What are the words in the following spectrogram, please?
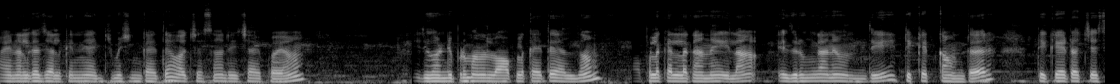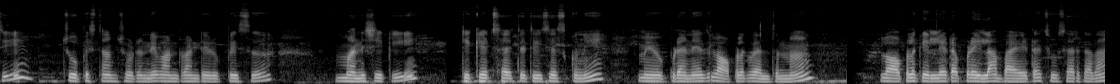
ఫైనల్గా జలకన్య ఎగ్జిబిషన్కి అయితే వచ్చేసాం రీచ్ అయిపోయాం. ఇదిగోండి ఇప్పుడు మనం లోపలికి అయితే వెళ్దాం. లోపలికి వెళ్ళగానే ఇలా ఎదురుగానే ఉంది టికెట్ కౌంటర్. టికెట్ వచ్చేసి చూపిస్తాను చూడండి వన్ ట్వంటీ రూపీస్ మనిషికి టికెట్స్ అయితే తీసేసుకుని మేము ఇప్పుడు అనేది లోపలికి వెళ్తున్నాం. లోపలికి వెళ్ళేటప్పుడు ఇలా బయట చూశారు కదా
